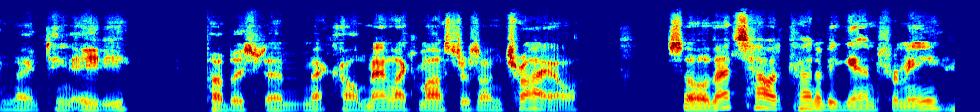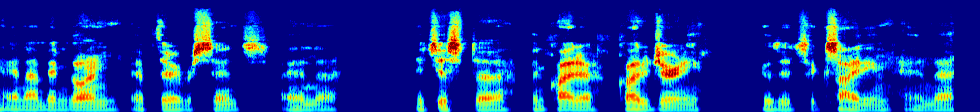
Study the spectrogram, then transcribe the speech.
in 1980, published uh, called "Man Like Monsters on Trial." So that's how it kind of began for me, and I've been going up there ever since. And uh, it's just uh, been quite a quite a journey because it's exciting. And uh,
